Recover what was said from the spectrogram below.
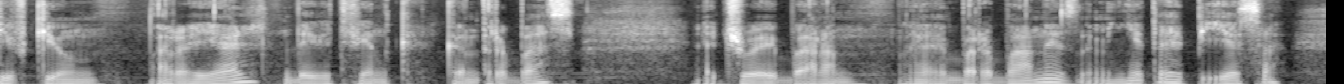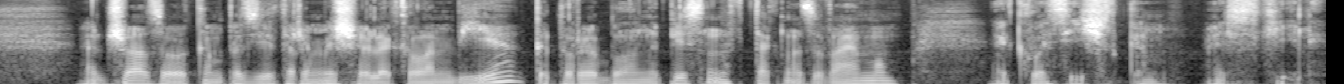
Стив Кюн рояль, Дэвид Финк контрабас, Джои Барон барабаны, знаменитая пьеса джазового композитора Мишеля Коломбье, которая была написана в так называемом классическом стиле.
